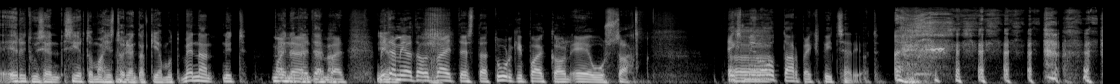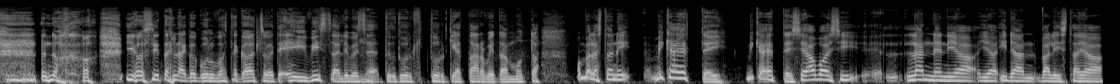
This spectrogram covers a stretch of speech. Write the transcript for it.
erityisen siirtomahistorian mm. takia, mutta mennään nyt Mennään eteenpäin. Mitä Joo. mieltä olet väitteestä, että Turkin paikka on EU-ssa? Eikö meillä Öö. ole tarpeeksi pizzerioita? No, jos sitä näkökulmasta katsoo, että ei missään nimessä Mm. Tur- Turkia tarvita, mutta mun mielestäni mikä ettei? Mikä ettei? Se avaisi lännen ja, ja idän välistä ja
